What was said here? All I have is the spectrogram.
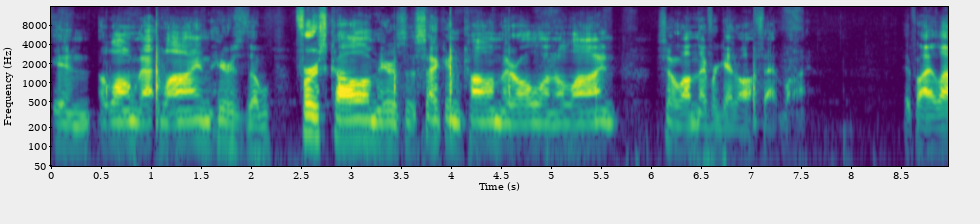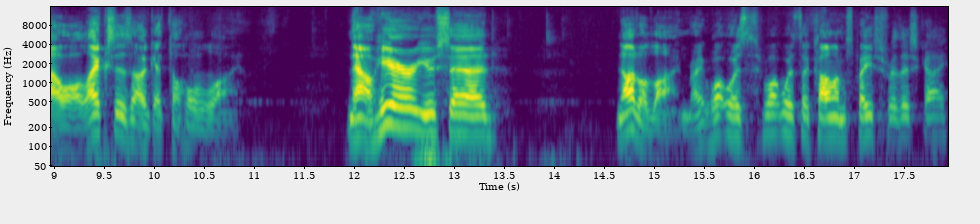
in along that line. Here's the first column, here's the second column, they're all on a line so I'll never get off that line. If I allow all x's, I'll get the whole line. Now here you said not a line, right? What was, what was the column space for this guy?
